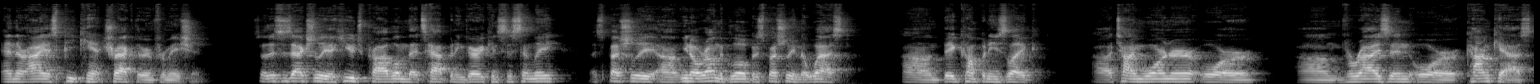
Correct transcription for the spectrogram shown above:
and their ISP can't track their information. So this is actually a huge problem that's happening very consistently, especially um, you know around the globe, but especially in the West. Um, big companies like uh, Time Warner or um, Verizon or Comcast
